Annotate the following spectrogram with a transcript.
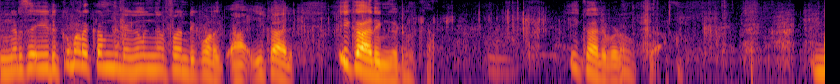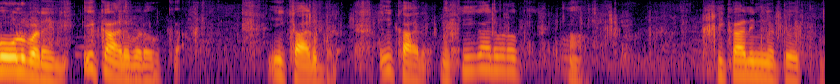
ഇങ്ങനെ സൈഡിലേക്ക് മടക്കണം നിങ്ങൾ ഇങ്ങനെ ഫ്രണ്ടിലേക്ക് മടക്കുക ആ ഈ കാൽ. ഈ കാൽ ഇങ്ങോട്ട് വെക്കുക. ഈ കാൽ ഇവിടെ വെക്കുക. ബോൾ ഇവിടെ ഈ കാൽ ഇവിടെ വെക്കുക. ഈ കാൽ ഇവിടെ. ഈ കാൽ. നിങ്ങൾക്ക് ഈ കാൽ ഇവിടെ വെക്കുക ആ. ഈ കാൽ ഇങ്ങോട്ട് വെക്കും.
